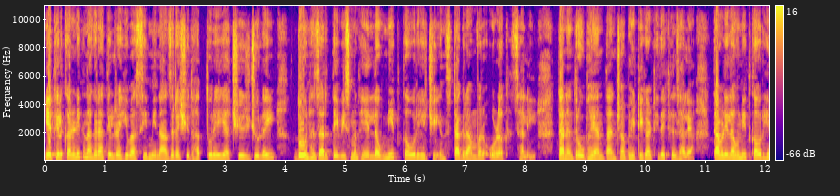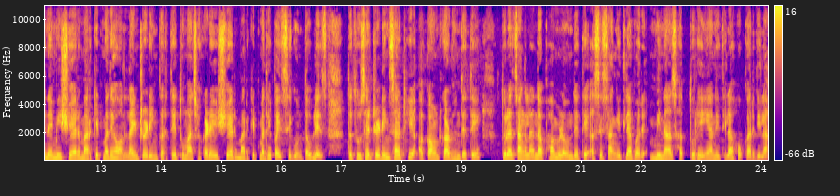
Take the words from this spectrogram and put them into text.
येथील कर्णिक नगरातील रहिवासी मिनाज रशीद हत्तुरे याची जुलै दोन हजार तेवीसमध्ये लवनीत कौर हिची इंस्टाग्रामवर ओळख झाली. त्यानंतर उभयंतांच्या भेटीगाठी देखील झाल्या. त्यावेळी लवनीत कौर हिने मी शेअर मार्केटमध्ये ऑनलाईन ट्रेडिंग करते. तू माझ्याकडे शेअर मार्केटमध्ये पैसे गुंतवलेस तर तुझे ट्रेडिंगसाठी अकाउंट काढून देते. तुला चांगला नफा मिळवून देते असे सांगितल्यावर मिनाज हत्तुरे यांनी तिला होकार दिला.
